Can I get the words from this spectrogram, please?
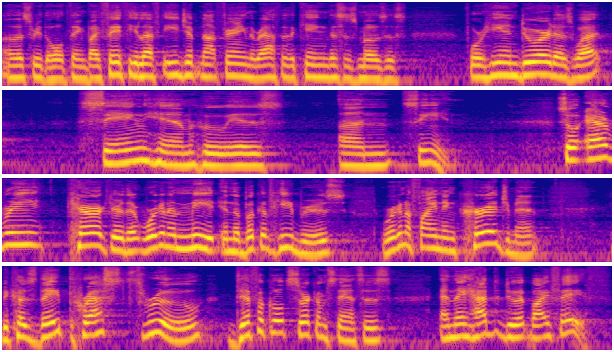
Uh, let's read the whole thing. By faith he left Egypt, not fearing the wrath of the king. This is Moses. For he endured as what? Seeing him who is unseen. So every character that we're going to meet in the book of Hebrews, we're going to find encouragement because they pressed through difficult circumstances and they had to do it by faith.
